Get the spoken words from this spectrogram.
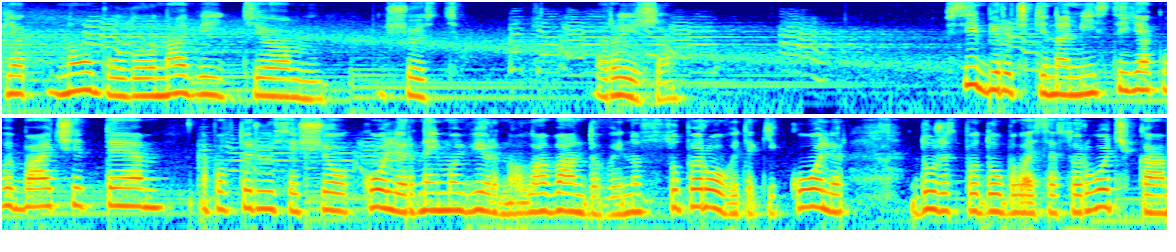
П'ятно було навіть ем, щось риже. Всі бірочки на місці, як ви бачите. Повторюся, що колір неймовірно лавандовий, ну суперовий такий колір. Дуже сподобалася сорочка.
